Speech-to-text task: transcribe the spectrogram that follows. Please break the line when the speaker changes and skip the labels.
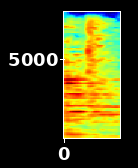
Welcome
